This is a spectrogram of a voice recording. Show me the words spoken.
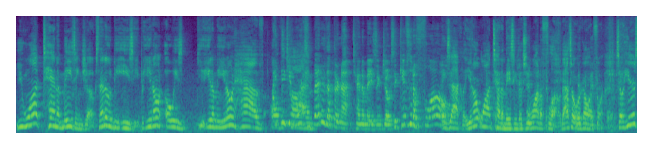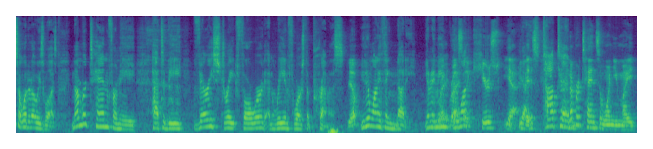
you want ten amazing jokes. Then it would be easy. But you don't always. You, you know, what I mean, you don't have all I think it works better that they're not ten amazing jokes. It gives it a flow. Exactly. You don't want 10 amazing jokes. You want a flow. That's what we're going for. So here's what it always was. Number 10 for me had to be very straightforward and reinforce the premise. Yep. You didn't want anything nutty. You know what I mean? Right, right. You It's want- like here's yeah, yeah, it's, top 10. Number 10's the one you might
